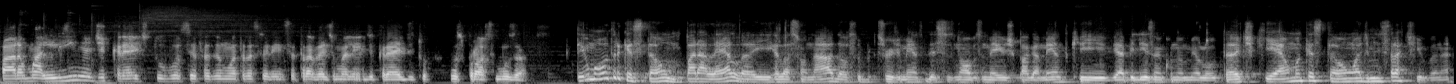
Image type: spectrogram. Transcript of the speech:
para uma linha de crédito, você fazendo uma transferência através de uma linha de crédito nos próximos anos. Tem uma outra questão paralela e relacionada ao surgimento desses novos meios de pagamento que viabilizam a economia low touch, que é uma questão administrativa, né?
